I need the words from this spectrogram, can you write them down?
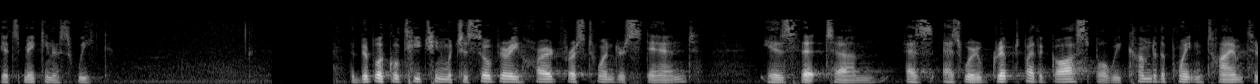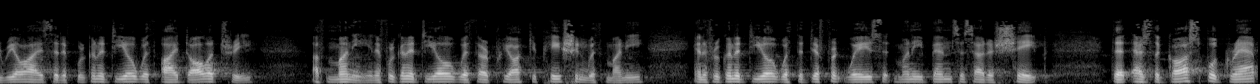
It's making us weak. The biblical teaching, which is so very hard for us to understand, is that um, as as we're gripped by the gospel, we come to the point in time to realize that if we're going to deal with idolatry of money, and if we're going to deal with our preoccupation with money, and if we're going to deal with the different ways that money bends us out of shape, that as the gospel grab,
